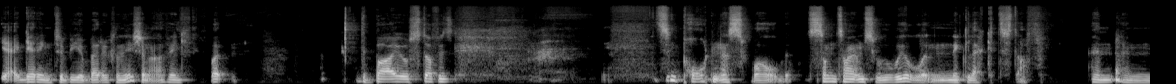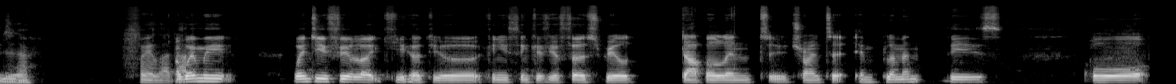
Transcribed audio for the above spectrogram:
yeah getting to be a better clinician i think. But the bio stuff is it's important as well but sometimes we will neglect stuff and and uh, fail at that. when we, when do you feel like you had your? Can you think of your first real dabble into trying to implement these, or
